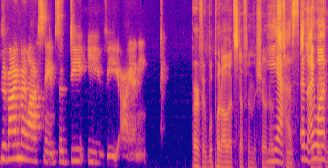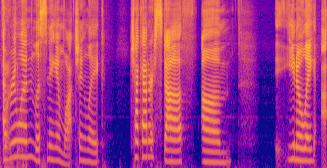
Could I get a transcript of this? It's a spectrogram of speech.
Devine, my last name. So D E V I N E. Perfect. We'll put all that stuff in the show notes. Yes. too, and so I want can find you. everyone listening and watching, like, check out our stuff. Um, you know, like, I,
